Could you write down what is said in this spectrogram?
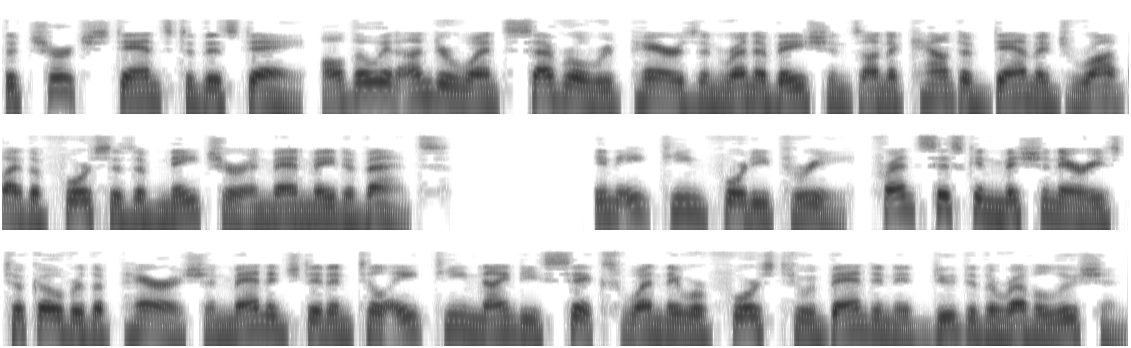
The church stands to this day, although it underwent several repairs and renovations on account of damage wrought by the forces of nature and man-made events. In 1843, Franciscan missionaries took over the parish and managed it until 1896 when they were forced to abandon it due to the revolution.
